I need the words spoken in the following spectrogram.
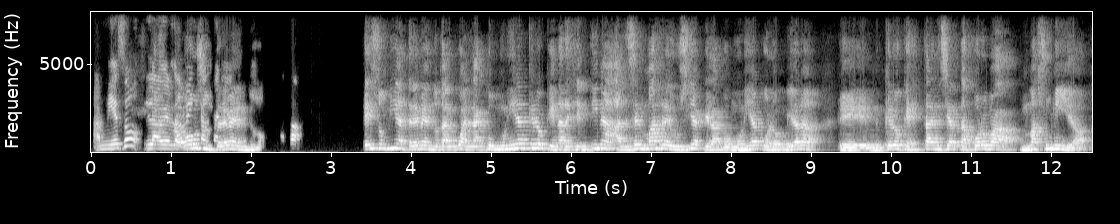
A mí eso, la verdad, me Eso es encanta. tremendo. Eso mira tremendo, tal cual. La comunidad creo que en Argentina, al ser más reducida que la comunidad colombiana, eh, creo que está en cierta forma más unida.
